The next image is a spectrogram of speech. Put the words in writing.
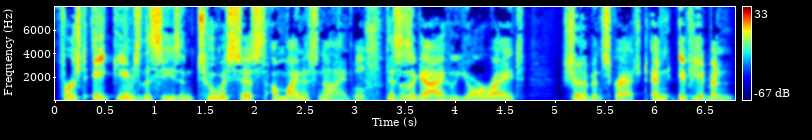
First eight games of the season, two assists, a minus nine. Oof. This is a guy who you're right should have been scratched. And if he had been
